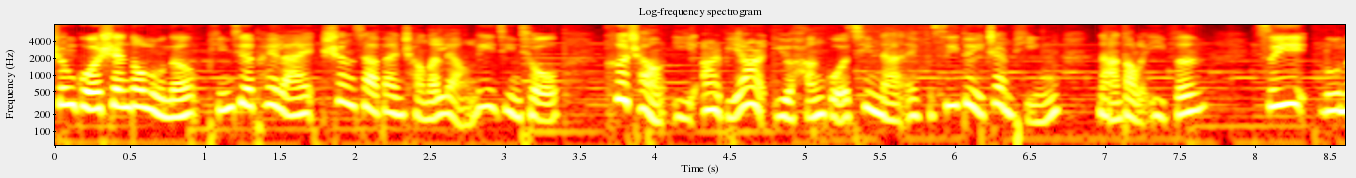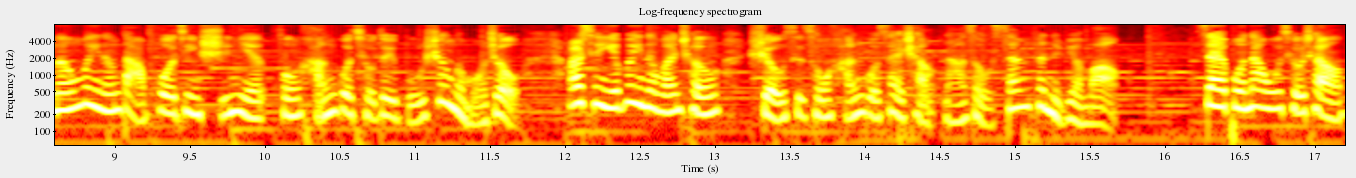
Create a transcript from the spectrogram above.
中国山东鲁能凭借佩莱上下半场的两粒进球，客场以二比二与韩国庆南 FC 队战平，拿到了一分。此役鲁能未能打破近十年逢韩国球队不胜的魔咒，而且也未能完成首次从韩国赛场拿走三分的愿望。在伯纳乌球场，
